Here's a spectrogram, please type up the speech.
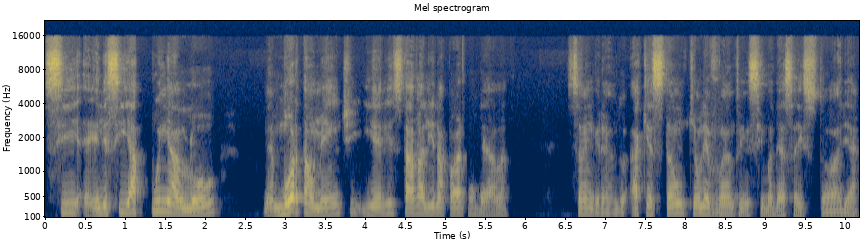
se, ele se apunhalou né, mortalmente e ele estava ali na porta dela, sangrando. A questão que eu levanto em cima dessa história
